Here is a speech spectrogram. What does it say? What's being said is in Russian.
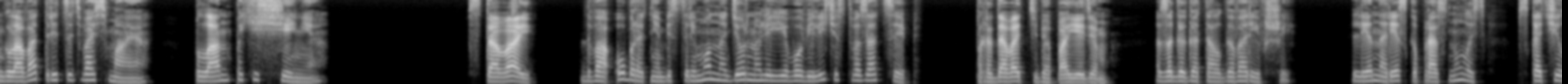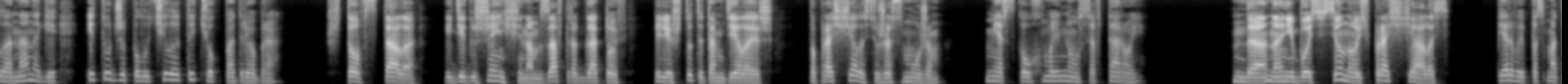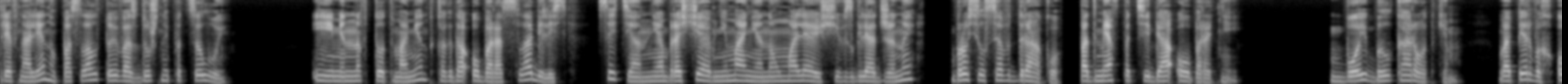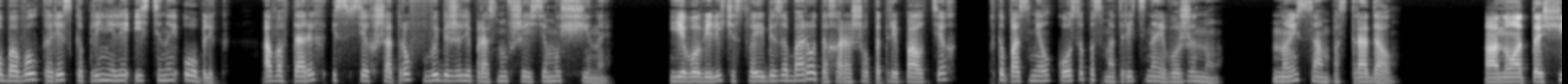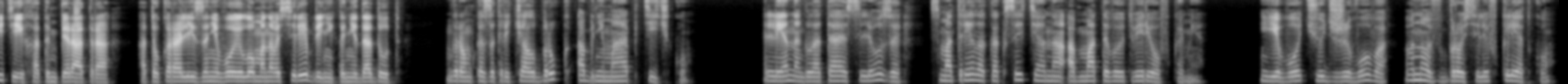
Глава 38. План похищения. «Вставай!» Два оборотня бесцеремонно дернули его величество за цепь. «Продавать тебя поедем», — загоготал говоривший. Лена резко проснулась, вскочила на ноги и тут же получила тычок под ребра. «Что встала? Иди к женщинам, завтрак готовь. Или что ты там делаешь?» Попрощалась уже с мужем. Мерзко ухмыльнулся второй. Да она, небось, всю ночь прощалась. Первый, посмотрев на Лену, послал той воздушный поцелуй. И именно в тот момент, когда оба расслабились, Сетиан, не обращая внимания на умоляющий взгляд жены, бросился в драку, подмяв под себя оборотней. Бой был коротким. Во-первых, оба волка резко приняли истинный облик, а во-вторых, из всех шатров выбежали проснувшиеся мужчины. Его Величество и без оборота хорошо потрепал тех, кто посмел косо посмотреть на его жену. Но и сам пострадал. «А ну, оттащите их от императора, а то короли за него и ломаного серебряника не дадут», громко закричал Брук, обнимая птичку. Лена, глотая слезы, смотрела, как Сетиана обматывают веревками. Его, чуть живого, вновь бросили в клетку.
